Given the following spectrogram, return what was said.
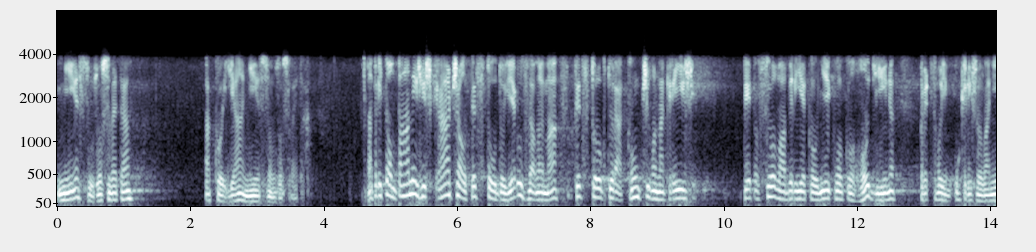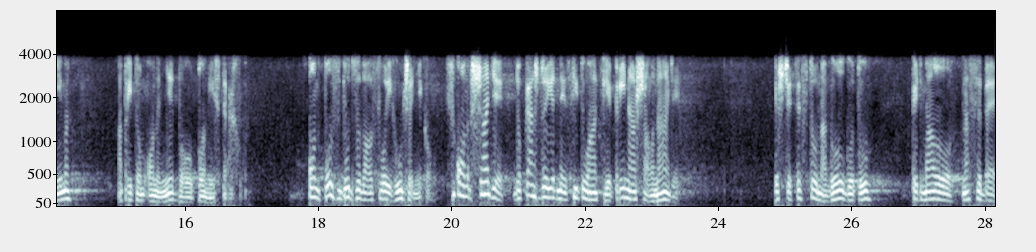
nie sú zo sveta, ako ja nie som zo sveta. A pritom pán Ježiš kráčal cestou do Jeruzalema, cestou, ktorá končila na kríži. Tieto slova vyriekol niekoľko hodín pred svojim ukrižovaním a pritom on nebol plný strachu. On pozbudzoval svojich učeníkov. On všade, do každej jednej situácie prinášal nádej. Ešte cestou na Golgotu, keď mal na sebe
